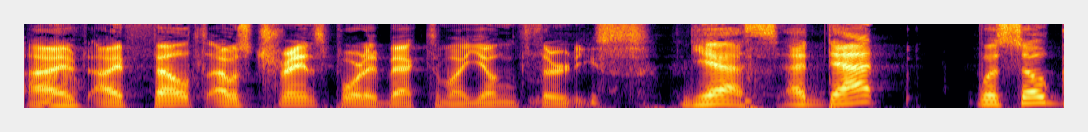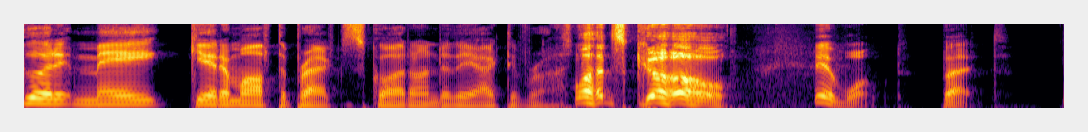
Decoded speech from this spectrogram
I I felt I was transported back to my young 30s. Yes, and that was so good it may get him off the practice squad onto the active roster. Let's go. It won't, but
